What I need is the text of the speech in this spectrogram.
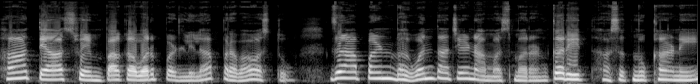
हा त्या स्वयंपाकावर पडलेला प्रभाव असतो. जर आपण भगवंताचे नामस्मरण करीत हसतमुखाने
